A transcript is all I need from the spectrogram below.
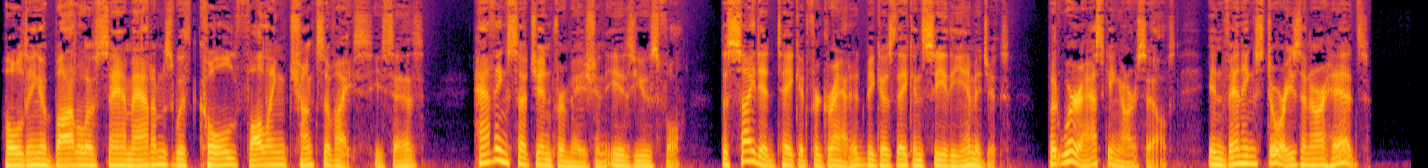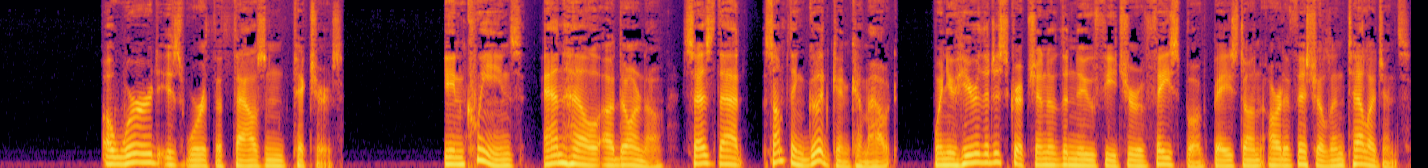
holding a bottle of Sam Adams with cold falling chunks of ice, he says. Having such information is useful. The sighted take it for granted because they can see the images. But we're asking ourselves, inventing stories in our heads. A word is worth a thousand pictures. In Queens, Angel Adorno says that something good can come out when you hear the description of the new feature of Facebook based on artificial intelligence.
